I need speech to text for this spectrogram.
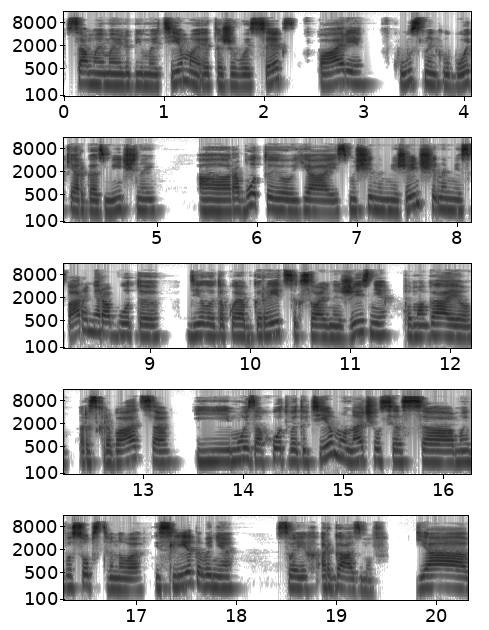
Самая моя любимая тема — это живой секс в паре, вкусный, глубокий, оргазмичный. А работаю я и с мужчинами, и с женщинами, и с парами работаю делаю такой апгрейд сексуальной жизни, помогаю раскрываться. И мой заход в эту тему начался с а, моего собственного исследования своих оргазмов. Я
